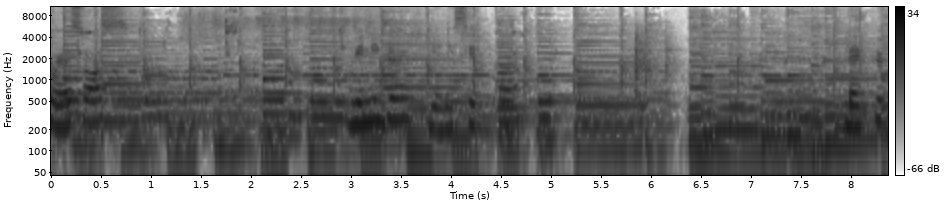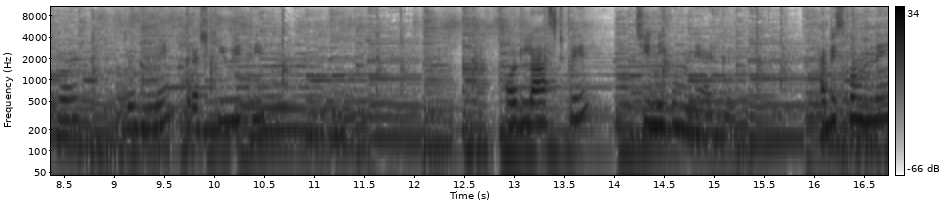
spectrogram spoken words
सोया सॉस विनीगर यानी सिरका ब्लैक पेपर जो हमने क्रश की हुई थी। और लास्ट पे चीनी को हमने ऐड कर दिया। अब इसको हमने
